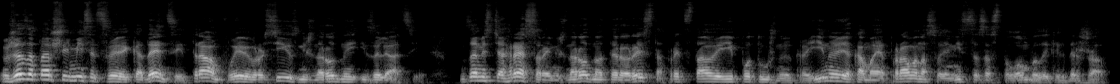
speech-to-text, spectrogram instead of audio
Вже за перший місяць своєї каденції Трамп вивів Росію з міжнародної ізоляції. Замість агресора і міжнародного терориста представив її потужною країною, яка має право на своє місце за столом великих держав.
